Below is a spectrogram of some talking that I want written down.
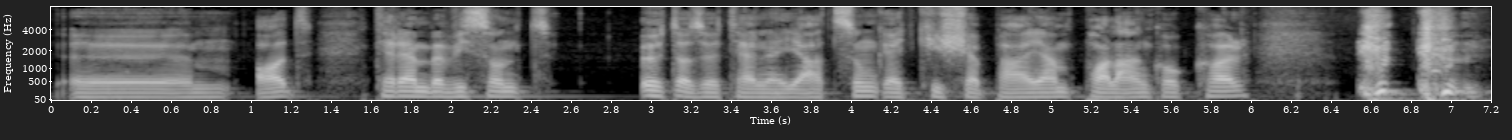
öm, ad. Teremben viszont 5 az 5 ellen játszunk, egy kisebb pályán, palánkokkal,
